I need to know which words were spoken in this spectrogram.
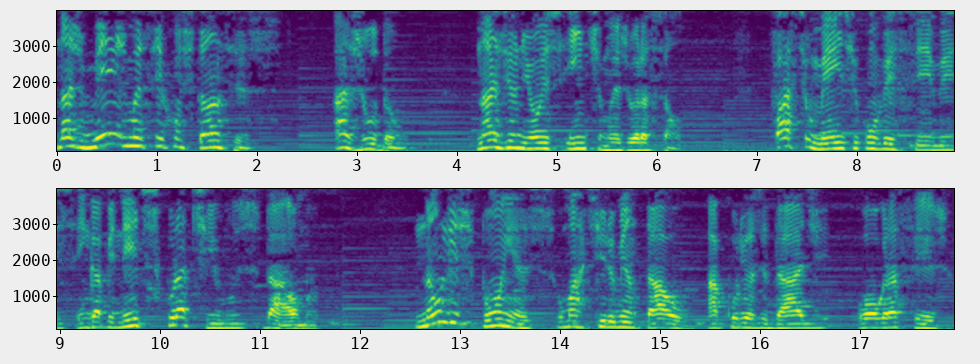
nas mesmas circunstâncias, ajudam nas reuniões íntimas de oração, facilmente conversíveis em gabinetes curativos da alma. Não lhes ponhas o martírio mental à curiosidade ou ao gracejo.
